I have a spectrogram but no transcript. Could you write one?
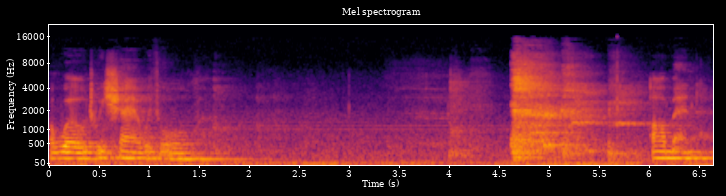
a world we share with all. Amen.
